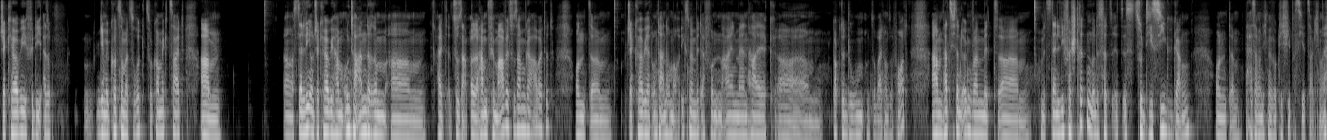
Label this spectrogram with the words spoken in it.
Jack Kirby für die, also gehen wir kurz nochmal zurück zur Comic-Zeit. Ähm, äh, Stan und Jack Kirby haben unter anderem ähm, halt zusammen, also haben für Marvel zusammengearbeitet und ähm, Jack Kirby hat unter anderem auch X-Men miterfunden, Iron Man, Hulk, ähm, Dr. Doom und so weiter und so fort. Ähm, hat sich dann irgendwann mit, ähm, mit Stan Lee verstritten und ist, hat, ist zu DC gegangen. Und ähm, da ist aber nicht mehr wirklich viel passiert, sag ich mal.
